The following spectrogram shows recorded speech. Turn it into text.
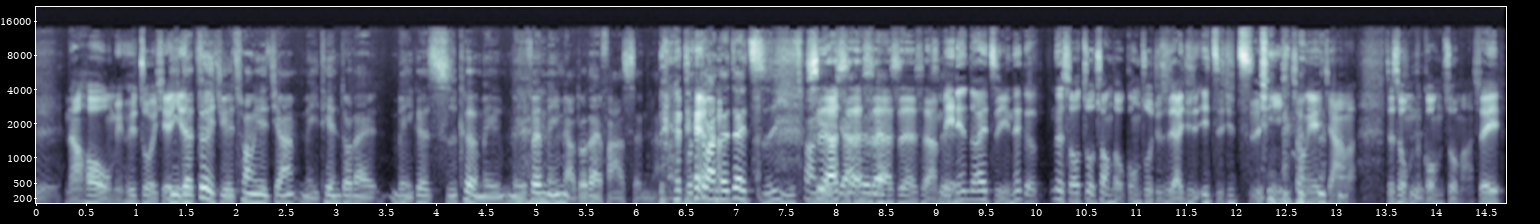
是。然后我们也会做一些你的对决创业家每天都在每个时刻每 每分每秒都在发生 啊，不断的在质疑创业家，是啊，是啊？是啊，是啊，每天都在质疑。那个那时候做创投工作，就是要去一直去质疑创业家嘛，这是我们的工作嘛，所以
